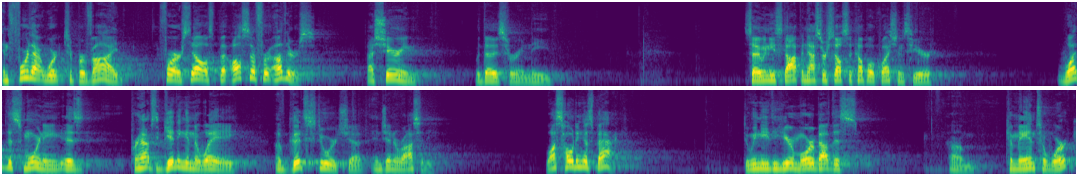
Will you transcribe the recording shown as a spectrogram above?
and for that work to provide for ourselves, but also for others by sharing with those who are in need. So we need to stop and ask ourselves a couple of questions here. What this morning is perhaps getting in the way of good stewardship and generosity? What's holding us back? Do we need to hear more about this um, command to work?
